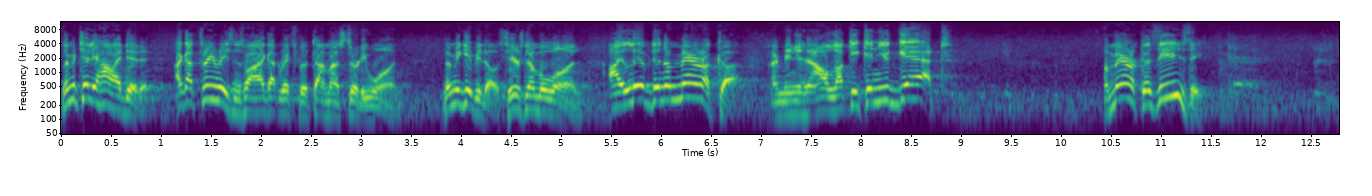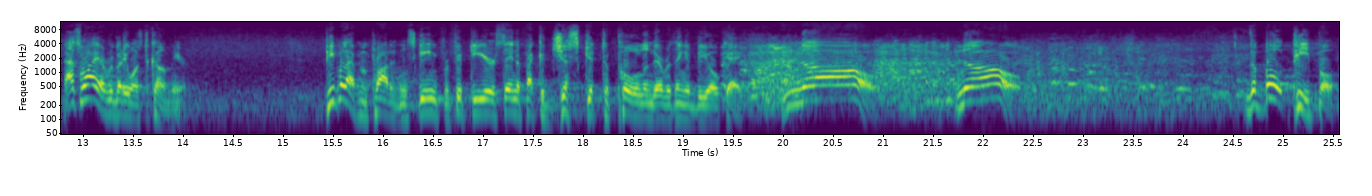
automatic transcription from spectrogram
Let me tell you how I did it. I got three reasons why I got rich by the time I was 31. Let me give you those. Here's number one. I lived in America. I mean, how lucky can you get? America's easy. That's why everybody wants to come here. People haven't plotted and schemed for 50 years saying if I could just get to Poland, everything would be okay. No. No. The boat people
